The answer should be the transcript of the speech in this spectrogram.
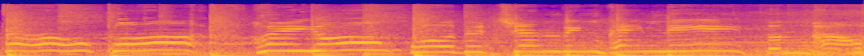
到。我会用我的坚定陪你奔跑。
